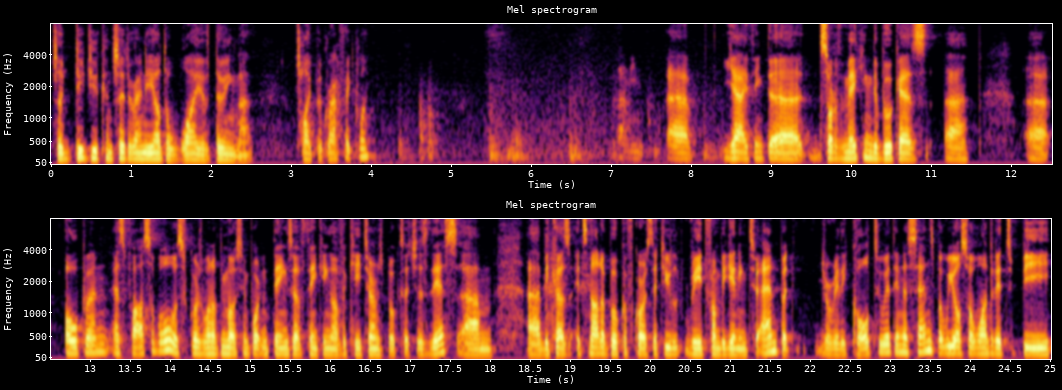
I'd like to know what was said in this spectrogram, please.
So, did you consider any other way of doing that typographically? I mean, uh, yeah, I think the sort of making the book as uh, uh, open as possible is, of course, one of the most important things of thinking of a key terms book such as this, um, uh, because it's not a book, of course, that you read from beginning to end, but you're really called to it in a sense. But we also wanted it to be,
